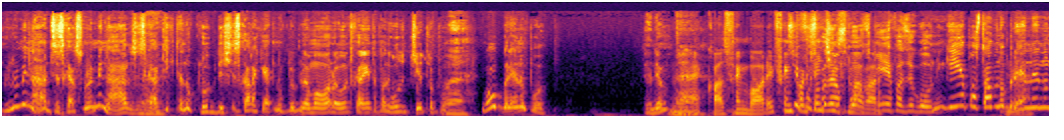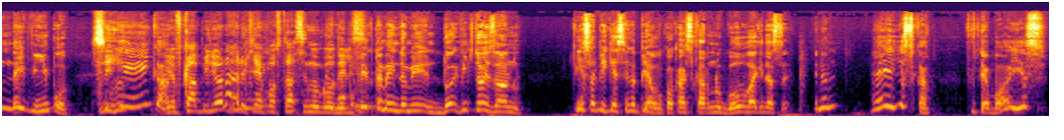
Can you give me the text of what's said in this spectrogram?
Iluminados, esses caras são iluminados. Esses caras tem que ter no clube. Deixa esses caras quietos no clube. Uma hora ou outra, os caras entram pra gol do título, pô. É. Igual o Breno, pô. Entendeu? É, quase foi embora e foi Se fosse fazer importantíssimo aposta, agora. quem ia fazer o gol? Ninguém apostava no Breno e no Neivinho, pô. Sim. Ninguém, cara. Ia ficar bilionário quem apostasse no gol deles. Comigo também, em 2002, 22 anos. Quem sabia que ia ser campeão? Vou colocar esse cara no gol, vai que dá certo. Entendeu? É isso, cara. Futebol é isso.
